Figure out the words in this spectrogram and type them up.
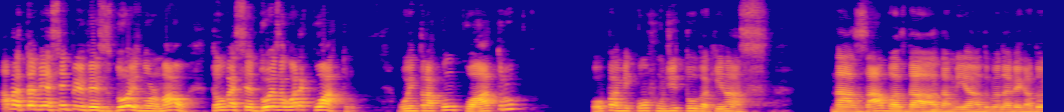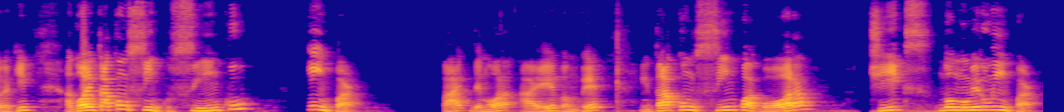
Ah, mas também é sempre vezes 2, normal. Então vai ser 2, agora é 4. Vou entrar com 4. Opa, me confundi todo aqui nas, nas abas da, da minha, do meu navegador aqui. Agora entrar com 5. 5 ímpar. Vai, demora. Aí, vamos ver. Entrar com 5 agora. Ticks no número ímpar.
